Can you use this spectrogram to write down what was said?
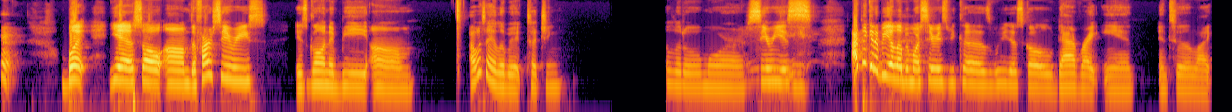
But yeah, so um the first series is going to be um I would say a little bit touching, a little more serious. I think it'll be a little bit more serious because we just go dive right in into like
